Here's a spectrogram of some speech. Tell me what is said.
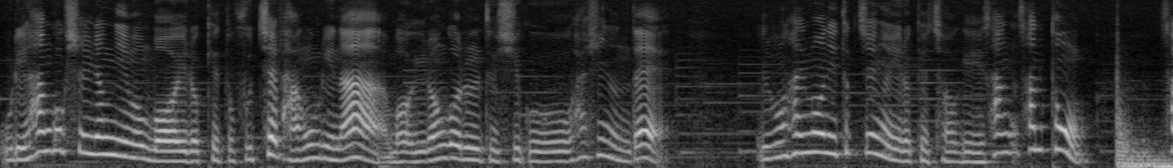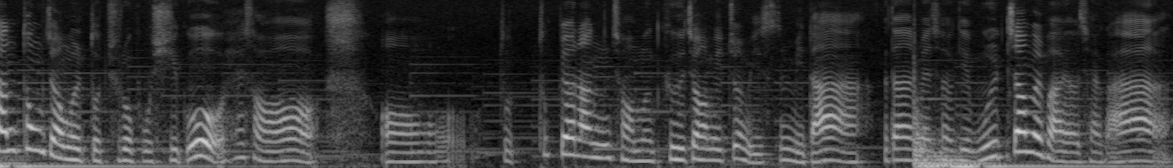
우리 한국 신령님은 뭐 이렇게 또 부채 방울이나 뭐 이런 거를 드시고 하시는데 일본 할머니 특징은 이렇게 저기 산, 산통 산통점을 또 주로 보시고 해서 어, 또 특별한 점은 그 점이 좀 있습니다. 그 다음에 저기 물점을 봐요 제가.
